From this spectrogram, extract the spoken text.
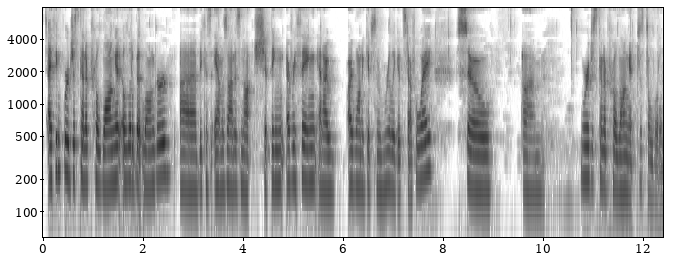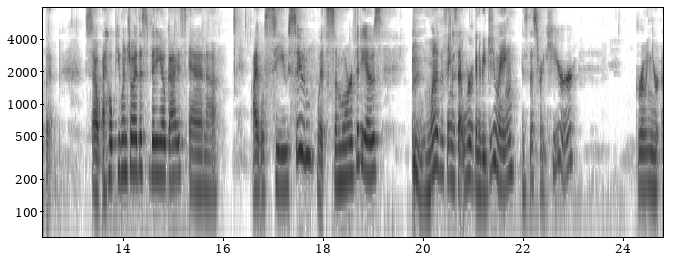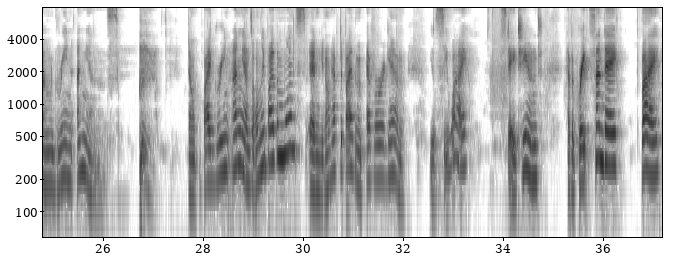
I think we're just going to prolong it a little bit longer uh, because Amazon is not shipping everything, and I I want to give some really good stuff away, so um, we're just going to prolong it just a little bit. So I hope you enjoy this video, guys, and uh, I will see you soon with some more videos. One of the things that we're going to be doing is this right here, growing your own green onions. don't buy green onions, only buy them once, and you don't have to buy them ever again. You'll see why. Stay tuned. Have a great Sunday. Bye.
